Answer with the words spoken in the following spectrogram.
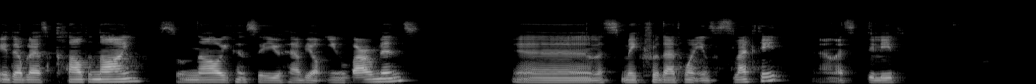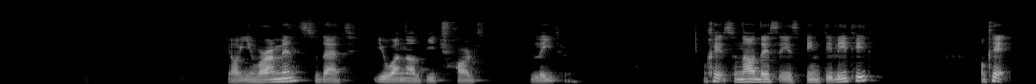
AWS Cloud9. So now you can see you have your environment. And let's make sure that one is selected. And let's delete your environment so that you will not be charged later. Okay, so now this is being deleted. Okay,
